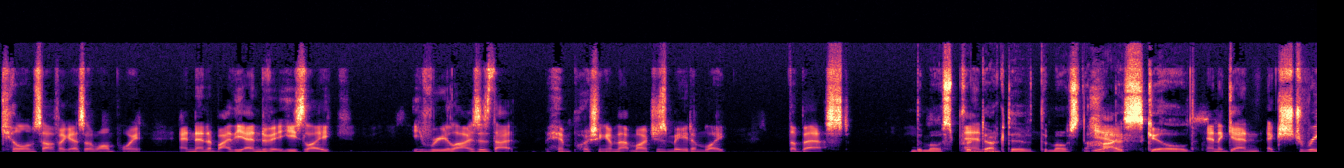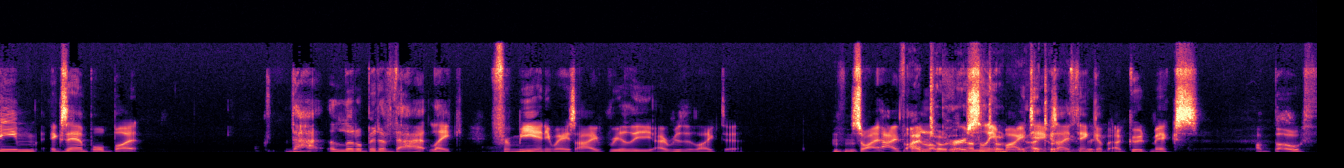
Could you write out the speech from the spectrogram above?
kill himself, I guess, at one point. And then by the end of it, he's like, he realizes that him pushing him that much has made him like the best. the most And- productive, the most Yeah. high skilled. And again, extreme example, but that a little bit of that, like for me, anyways, I really, I really liked it. Mhm. So I, I, I I'm don't know. totally- personally, my totally- I take is I totally think agree. of a good mix of both.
